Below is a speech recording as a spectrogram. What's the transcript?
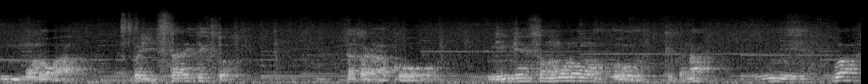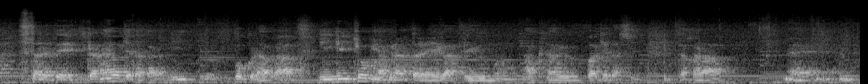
ものはやっぱり伝えていくと。だからこう人間そのものをっていうかな。は伝えていかないわけだから僕らが人間に興味なくなったら映画っていうものもなくなるわけだし。だから、えー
